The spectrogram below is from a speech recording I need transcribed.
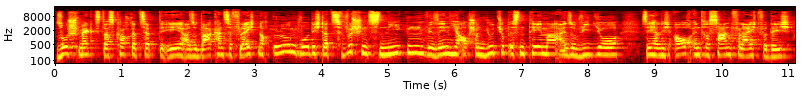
So schmeckt's, das Kochrezept.de. Also da kannst du vielleicht noch irgendwo dich dazwischen sneaken. Wir sehen hier auch schon, YouTube ist ein Thema, also Video sicherlich auch interessant vielleicht für dich.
